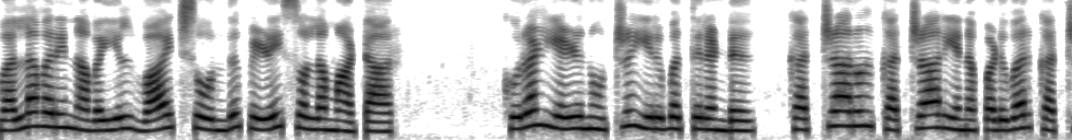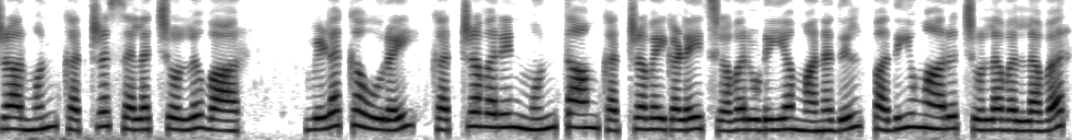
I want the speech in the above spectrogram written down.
வல்லவரின் அவையில் வாய்ச் சோர்ந்து பிழை சொல்ல மாட்டார். குறள் எழுநூற்று இருபத்திரண்டு. கற்றாருள் கற்றார் எனப்படுவர் கற்றார் முன் கற்ற செலச் சொல்லுவார். விளக்க உரை கற்றவரின் முன் தாம் கற்றவைகளைச் அவருடைய மனதில் பதியுமாறு சொல்லவல்லவர்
